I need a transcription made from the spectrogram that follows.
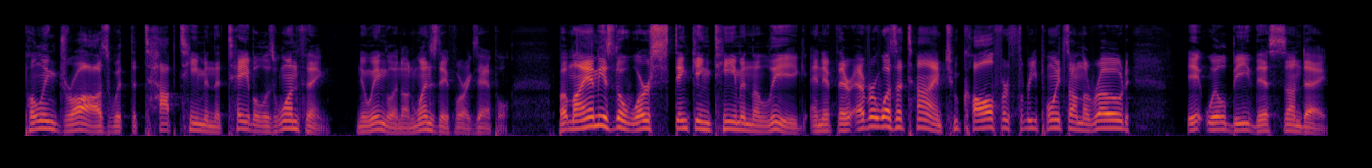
Pulling draws with the top team in the table is one thing, New England on Wednesday, for example. But Miami is the worst stinking team in the league, and if there ever was a time to call for three points on the road, it will be this Sunday.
